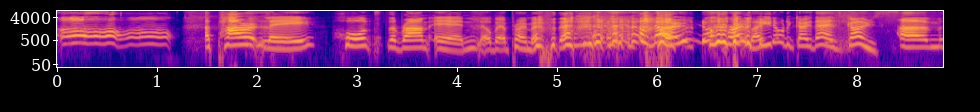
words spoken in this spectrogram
Apparently haunts the Ram Inn. little bit of promo for them. no, not promo. You don't want to go there. It's ghosts. Um,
